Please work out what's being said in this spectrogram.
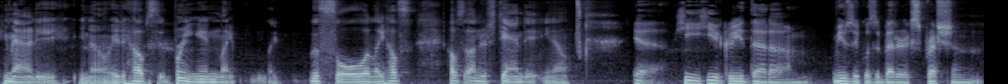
humanity. You know, it helps bring in like like the soul and like helps helps understand it. You know, Yeah, he he agreed that um, music was a better expression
